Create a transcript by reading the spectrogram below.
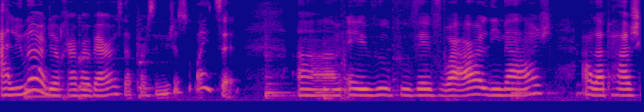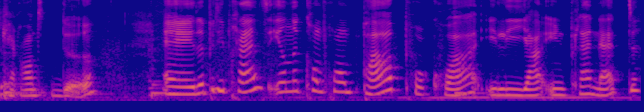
allumeur de réverbère is that person who just lights it. Um, et vous pouvez voir l'image à la page 42. Et le petit prince, il ne comprend pas pourquoi il y a une planète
